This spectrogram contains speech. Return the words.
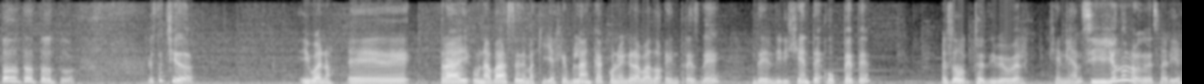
todo, todo, todo, todo. Está chida. Y bueno, eh, trae una base de maquillaje blanca con el grabado en 3D del dirigente o Pepe. Eso se debió ver genial. Sí, yo no lo desharía.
